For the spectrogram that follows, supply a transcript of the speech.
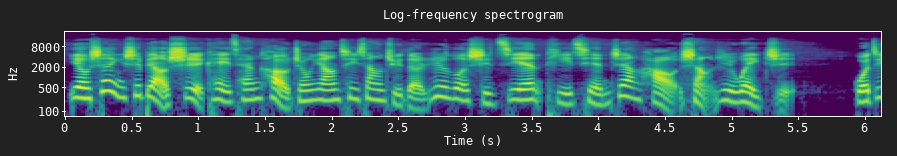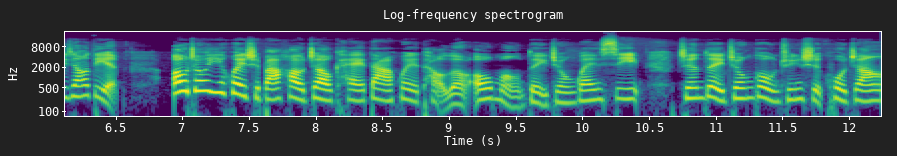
有摄影师表示，可以参考中央气象局的日落时间，提前站好赏日位置。国际焦点。欧洲议会十八号召开大会讨论欧盟对中关系。针对中共军事扩张，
